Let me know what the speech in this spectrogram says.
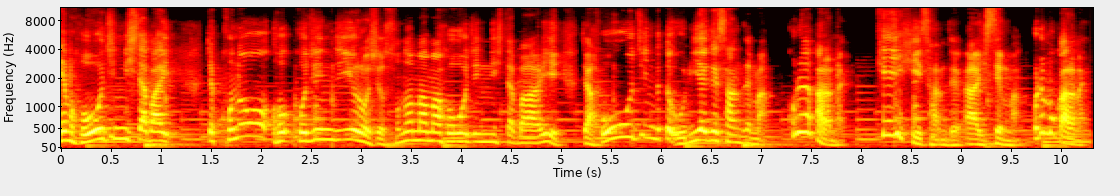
でも法人にした場合、じゃこの個人事業主をそのまま法人にした場合、じゃあ法人だと売上3000万。これは変わらない。経費3000あ1000万。これも変わらない。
